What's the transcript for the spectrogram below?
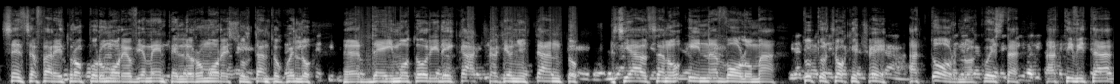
senza fare troppo rumore, ovviamente il rumore è soltanto quello uh, dei motori dei caccia che ogni tanto si alzano in volo, ma tutto ciò che c'è attorno a questa attività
